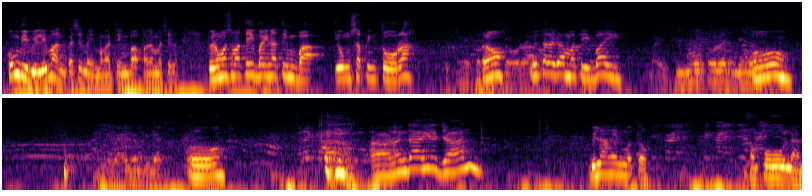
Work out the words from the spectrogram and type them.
kung bibili man kasi may mga timba pa naman sila. Pero mas matibay na timba yung sa pintura. Sa Ano? pintura. Yun talaga matibay. Baisin mo tulad ganyan. Oo. Nilagay ng bigat. Oo. Ah, nang dahil dyan, bilangin mo to. Ang puhunan.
